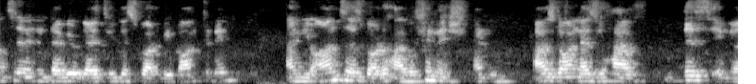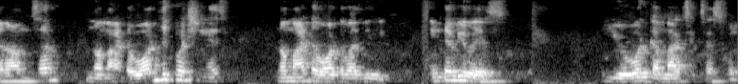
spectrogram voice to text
answer an interview, guys, you just got to be confident, and your answers got to have a finish. And as long as you have this in your answer, no matter what the question is, no matter whatever the interview is, you would come back successful.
